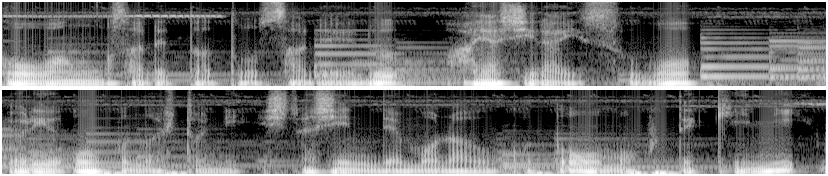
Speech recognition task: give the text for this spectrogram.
考案をされたとされるハヤシライスをより多くの人に親しんでもらうことを目的に設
